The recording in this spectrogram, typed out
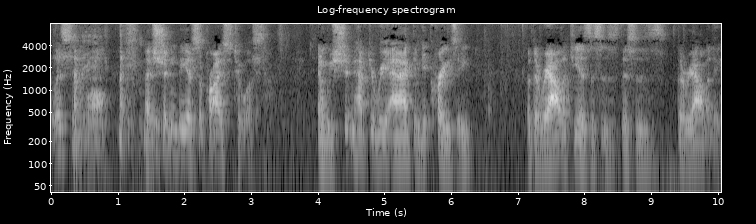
Listen, all, that shouldn't be a surprise to us. And we shouldn't have to react and get crazy. But the reality is this is this is the reality.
